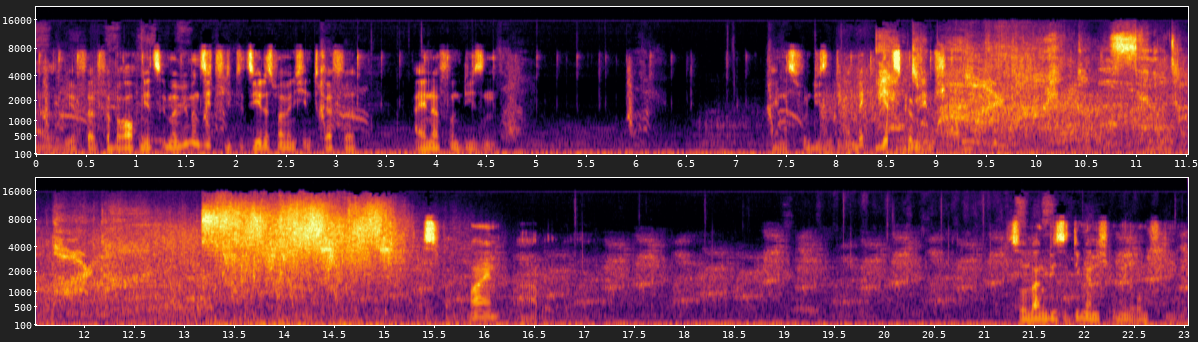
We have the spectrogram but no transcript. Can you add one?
Also wir ver verbrauchen jetzt immer, wie man sieht, fliegt jetzt jedes Mal, wenn ich ihn treffe, einer von diesen eines von diesen Dingern weg. Jetzt können wir ihm Schaden. Das war mein, aber Solange diese Dinger nicht um ihn rumfliegen,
